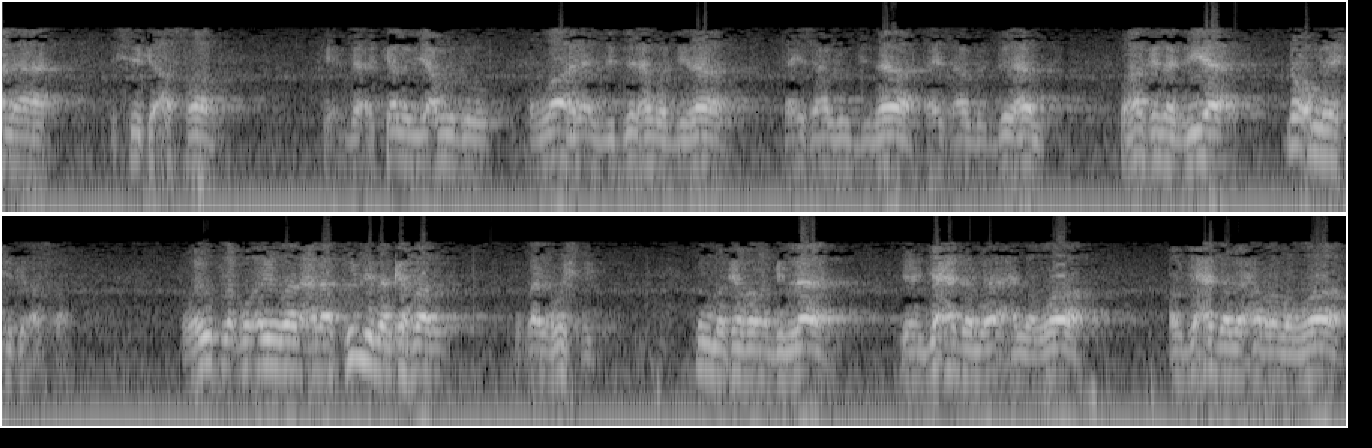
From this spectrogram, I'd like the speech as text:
على الشرك الأصغر. كالذي يعبد الله لأجل الدرهم والدينار تعيس عبد الدينار تعيس عبد الدرهم وهكذا الرياء نوع من الشرك الأصغر. ويطلق أيضا على كل من كفر وقال مشرك. كل من كفر بالله يعني جحد ما أحل الله أو جحد ما حرم الله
